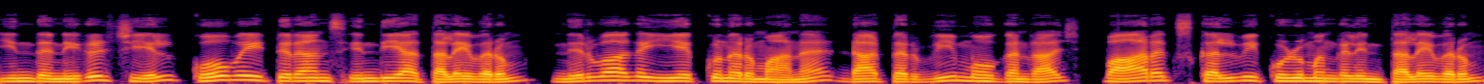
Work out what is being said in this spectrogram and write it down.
இந்த நிகழ்ச்சியில் கோவை டிரான்ஸ் இந்தியா தலைவரும் நிர்வாக இயக்குனருமான டாக்டர் வி. மோகன்ராஜ் பாரக்ஸ் கல்வி குழுமங்களின் தலைவரும்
